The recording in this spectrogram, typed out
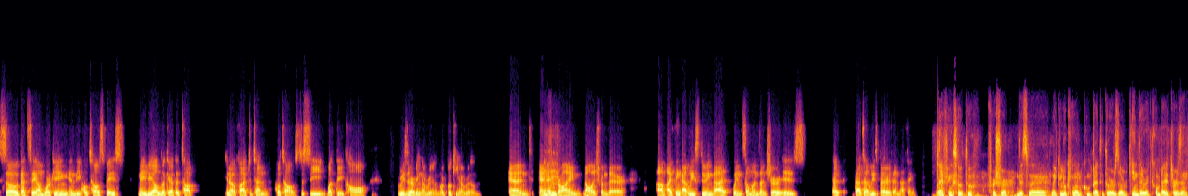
So let's say I'm working in the hotel space. Maybe I'll look at the top, you know, five to 10 hotels to see what they call reserving a room or booking a room and, and, mm-hmm. and drawing knowledge from there. Um, I think at least doing that when someone's unsure is uh, that's at least better than nothing. I think so too, for sure. That's uh, like looking on competitors or indirect competitors and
